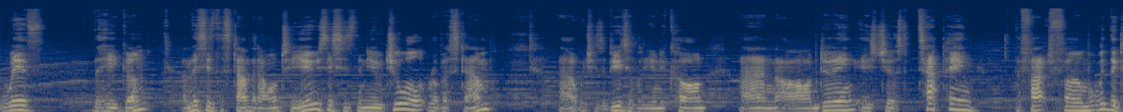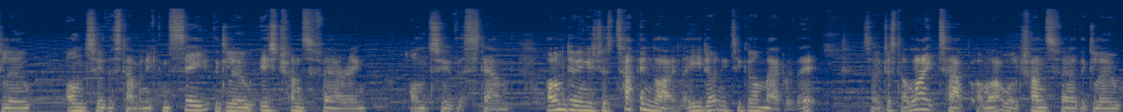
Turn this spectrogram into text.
with the heat gun and this is the stamp that I want to use. This is the new Jewel rubber stamp uh, which is a beautiful unicorn and all I'm doing is just tapping the fat foam with the glue onto the stamp and you can see the glue is transferring onto the stamp. All I'm doing is just tapping lightly, you don't need to go mad with it. So just a light tap and that will transfer the glue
